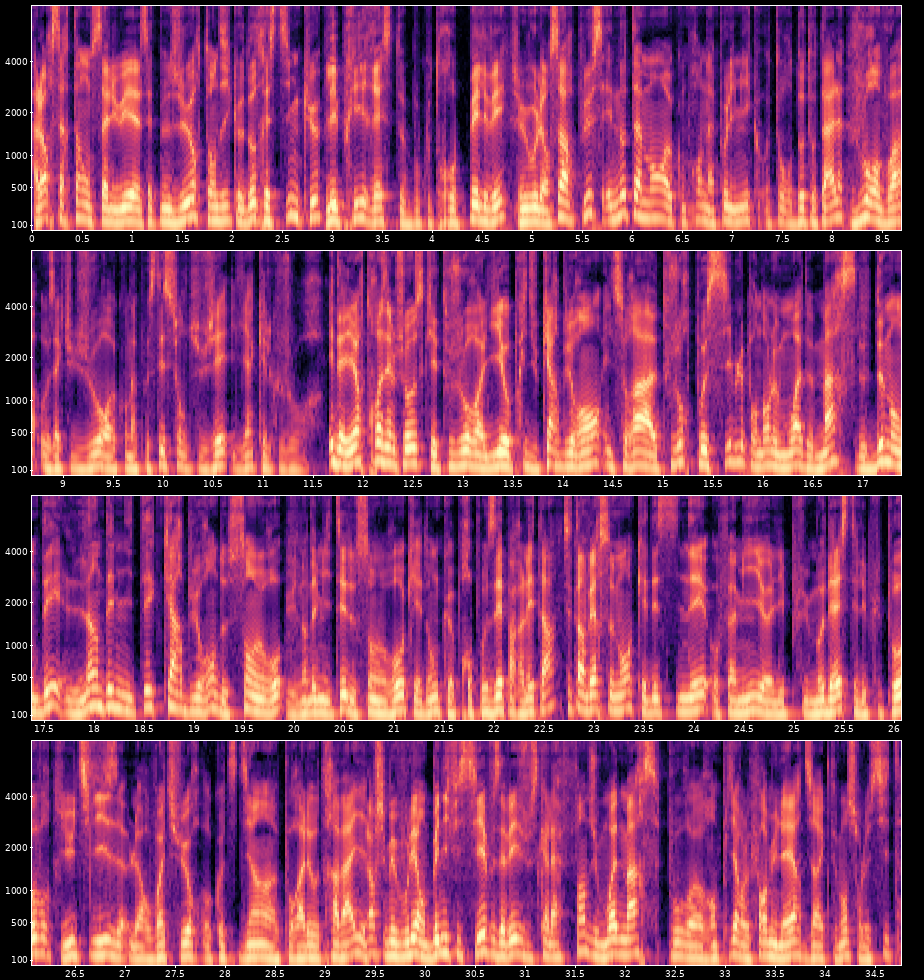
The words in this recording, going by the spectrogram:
Alors certains ont salué cette mesure, tandis que d'autres estiment que les prix restent beaucoup trop élevés. Si vous voulez en savoir plus et notamment euh, comprendre la polémique autour d'Autotal, je vous renvoie aux actus du jour qu'on a posté sur le sujet il y a quelques jours. Et d'ailleurs, troisième chose qui est toujours liée au prix du carburant, il sera toujours possible pendant le mois de mars de demander l'indemnité carburant de 100 euros. Une indemnité de 100 euros qui est donc proposée par l'État. C'est un versement qui est destiné aux familles les plus modestes et les plus pauvres qui utilisent leur voiture au quotidien pour aller au travail. Alors, si vous voulez en bénéficier, vous avez jusqu'à la fin du mois de mars pour euh, remplir le formulaire directement sur le site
